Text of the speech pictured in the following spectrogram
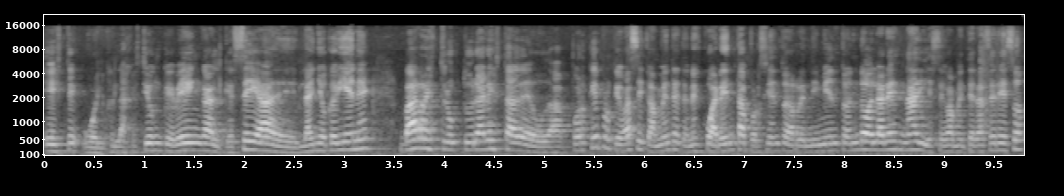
este, o la gestión que venga, el que sea, del año que viene, va a reestructurar esta deuda. ¿Por qué? Porque básicamente tenés 40% de rendimiento en dólares, nadie se va a meter a hacer eso.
